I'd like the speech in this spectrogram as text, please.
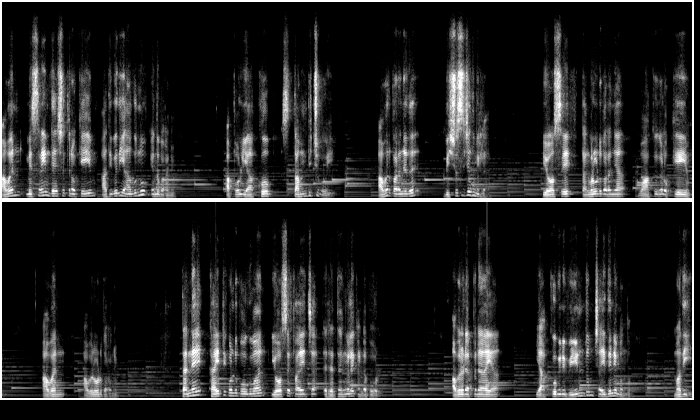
അവൻ മിശ്രയും ദേശത്തിനൊക്കെയും അധിപതിയാകുന്നു എന്ന് പറഞ്ഞു. അപ്പോൾ യാക്കോബ് സ്തംഭിച്ചുപോയി. അവർ പറഞ്ഞത് വിശ്വസിച്ചതുമില്ല. യോസേഫ് തങ്ങളോട് പറഞ്ഞ വാക്കുകളൊക്കെയും അവൻ അവരോട് പറഞ്ഞു. തന്നെ കയറ്റിക്കൊണ്ടു പോകുവാൻ യോസെഫ് അയച്ച രഥങ്ങളെ കണ്ടപ്പോൾ അവരുടെ അപ്പനായ യാക്കോബിന് വീണ്ടും ചൈതന്യം വന്നു. മതി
